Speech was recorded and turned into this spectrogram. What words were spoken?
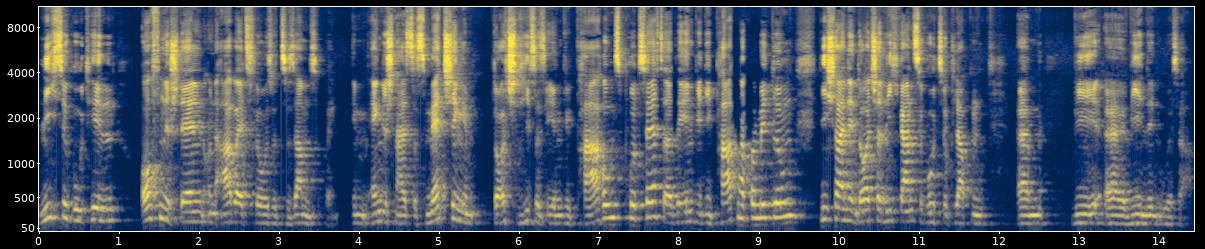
nicht so gut hin, offene Stellen und Arbeitslose zusammenzubringen. Im Englischen heißt das Matching, im Deutschen hieß es irgendwie Paarungsprozess, also irgendwie die Partnervermittlung. Die scheint in Deutschland nicht ganz so gut zu klappen ähm, wie, äh, wie in den USA.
